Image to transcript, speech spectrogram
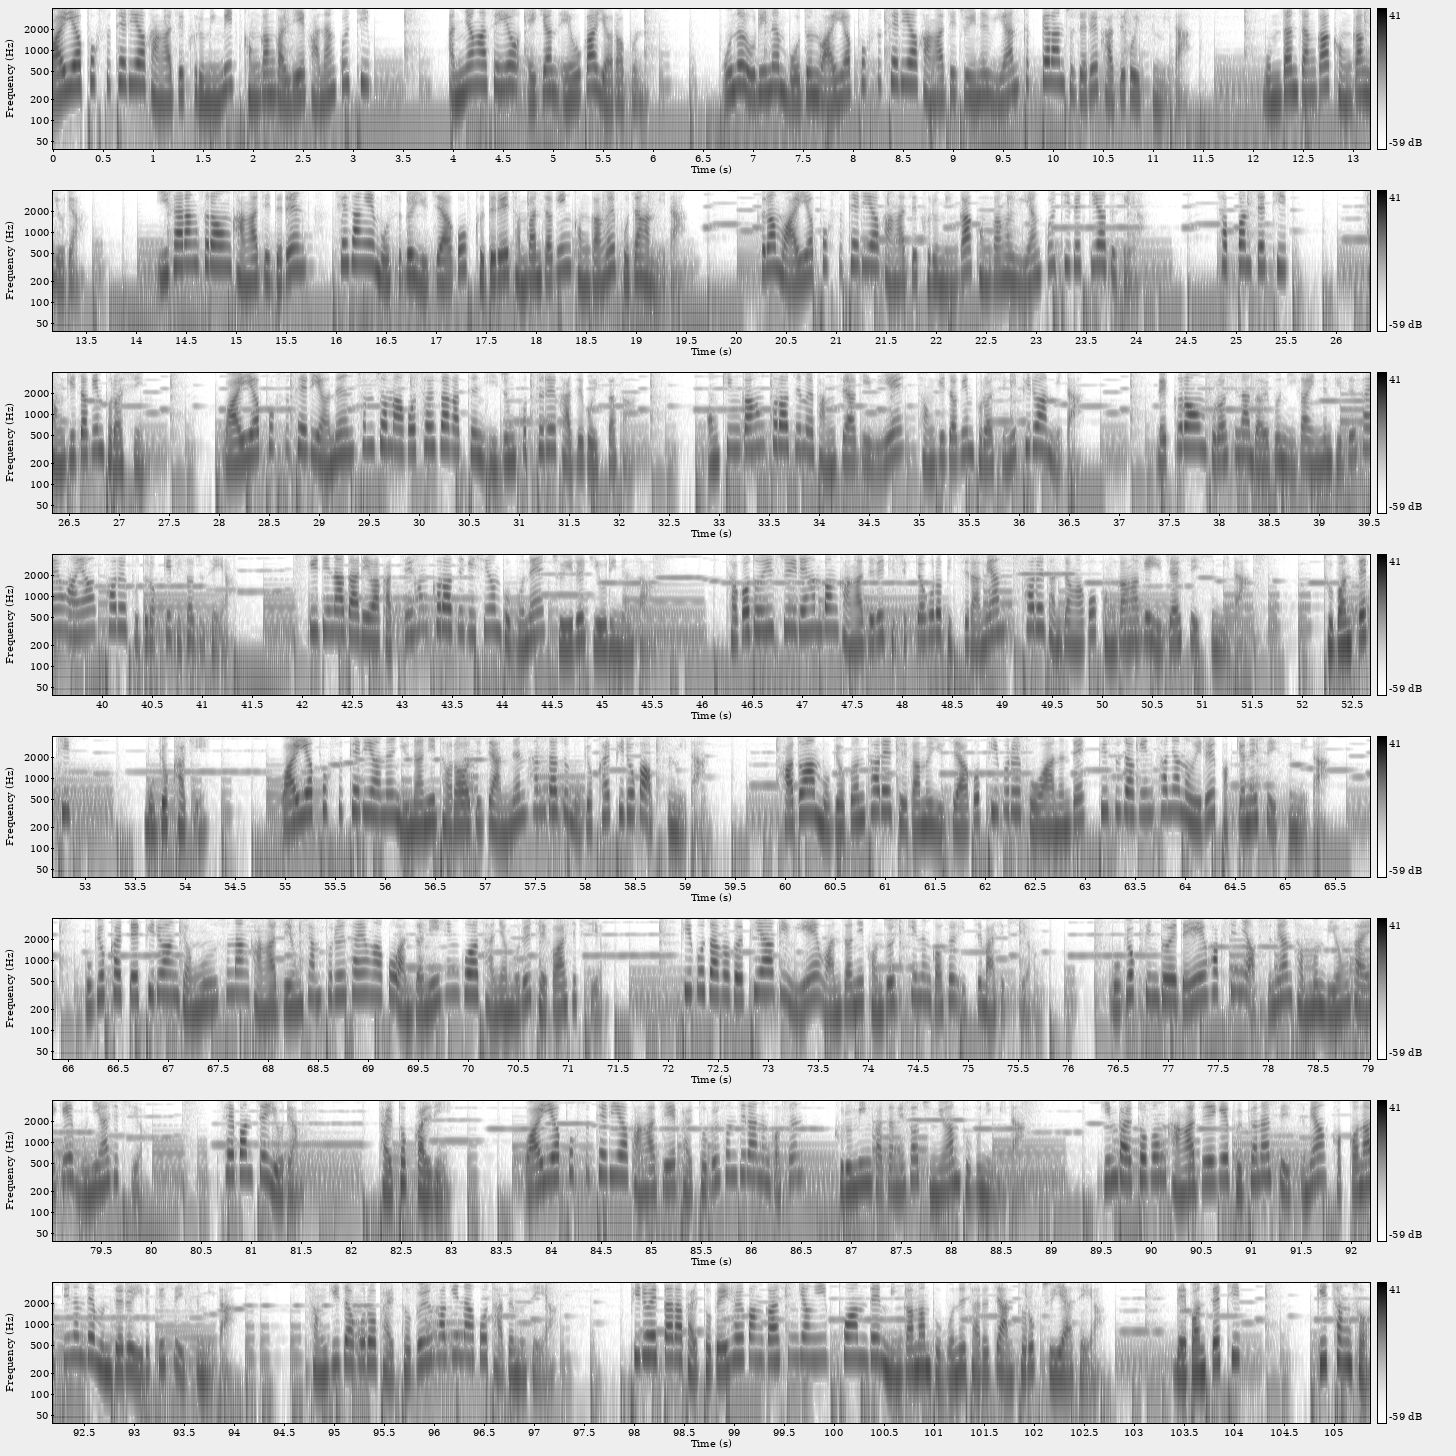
와이어 폭스테리어 강아지 그루밍 및 건강관리에 관한 꿀팁. 안녕하세요, 애견 애호가 여러분. 오늘 우리는 모든 와이어 폭스테리어 강아지 주인을 위한 특별한 주제를 가지고 있습니다. 몸단장과 건강 요령. 이 사랑스러운 강아지들은 최상의 모습을 유지하고 그들의 전반적인 건강을 보장합니다. 그럼 와이어 폭스테리어 강아지 그루밍과 건강을 위한 꿀팁에 뛰어드세요. 첫 번째 팁. 정기적인 브러싱. 와이어 폭스테리어는 촘촘하고 철사 같은 이중 코트를 가지고 있어서 엉킴과 헝클어짐을 방지하기 위해 정기적인 브러싱이 필요합니다. 매끄러운 브러시나 넓은 이가 있는 빗을 사용하여 털을 부드럽게 빗어주세요. 끼디나 다리와 같이 헝클어지기 쉬운 부분에 주의를 기울이면서 적어도 일주일에 한 번 강아지를 규칙적으로 빗질하면 털을 단정하고 건강하게 유지할 수 있습니다. 두 번째 팁. 목욕하기. 와이어 폭스테리어는 유난히 더러워지지 않는 한자주 목욕할 필요가 없습니다. 과도한 목욕은 털의 질감을 유지하고 피부를 보호하는 데 필수적인 천연 오일을 벗겨낼 수 있습니다. 목욕할 때 필요한 경우 순한 강아지용 샴푸를 사용하고 완전히 헹구어 잔여물을 제거하십시오. 피부 자극을 피하기 위해 완전히 건조시키는 것을 잊지 마십시오. 목욕 빈도에 대해 확신이 없으면 전문 미용사에게 문의하십시오. 세 번째 요령. 발톱 관리. 와이어 폭스테리어 강아지의 발톱을 손질하는 것은 그루밍 과정에서 중요한 부분입니다. 긴 발톱은 강아지에게 불편할 수 있으며 걷거나 뛰는데 문제를 일으킬 수 있습니다. 정기적으로 발톱을 확인하고 다듬으세요. 필요에 따라 발톱의 혈관과 신경이 포함된 민감한 부분을 자르지 않도록 주의하세요. 네 번째 팁. 귀 청소.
